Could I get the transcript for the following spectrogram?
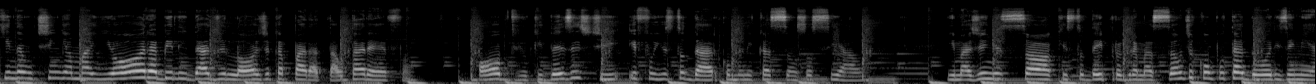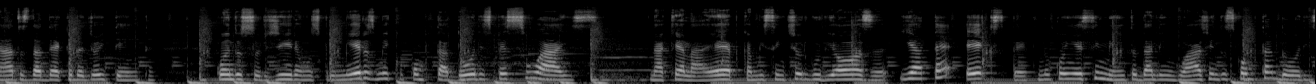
que não tinha maior habilidade lógica para tal tarefa. Óbvio que desisti e fui estudar comunicação social. Imagine só que estudei programação de computadores em meados da década de 80 quando surgiram os primeiros microcomputadores pessoais. Naquela época, me senti orgulhosa e até expert no conhecimento da linguagem dos computadores.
